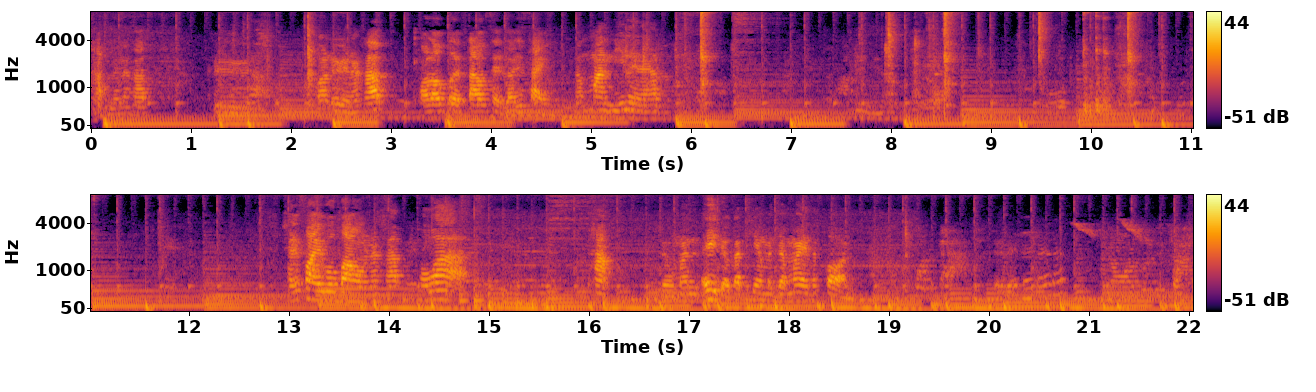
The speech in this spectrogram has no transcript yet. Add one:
ผัดเลยนะครับ ก่อนอื่นนะครับ พอเราเปิดเตาเสร็จเราจะใส่น้ำมันนี้เลยนะครับ ใช้ไฟเบาๆนะครับ เพราะว่าผักเดี๋ยวมันเอ้ยเดี๋ยวกระเทียมมันจะไหม้ซะก่อนโอเค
